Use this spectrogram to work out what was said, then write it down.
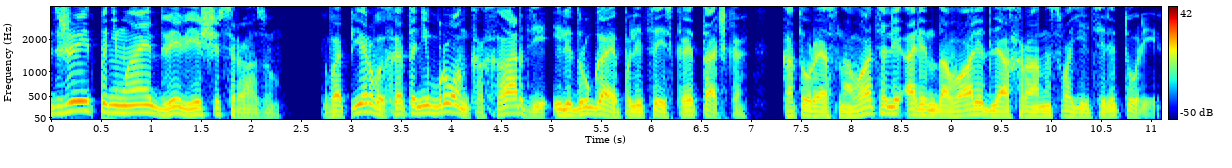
Джейд понимает две вещи сразу. Во-первых, это не Бронко, Харди или другая полицейская тачка, который основатели арендовали для охраны своей территории.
